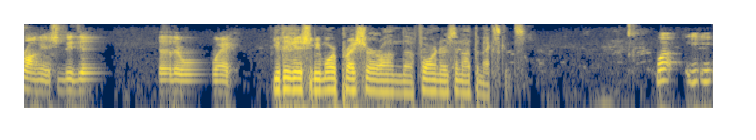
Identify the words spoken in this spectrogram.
wrong. It should be the other way. You think there should be more pressure on the foreigners and not the Mexicans? Well, you,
